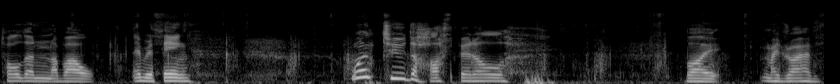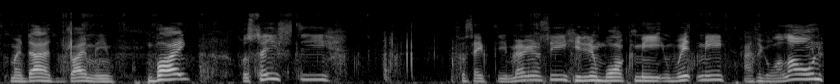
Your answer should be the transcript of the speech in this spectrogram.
Told them about everything. Went to the hospital. But my drive, my dad drive me. But for safety, for safety emergency, he didn't walk me with me. I had to go alone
